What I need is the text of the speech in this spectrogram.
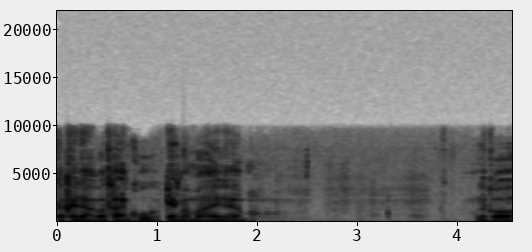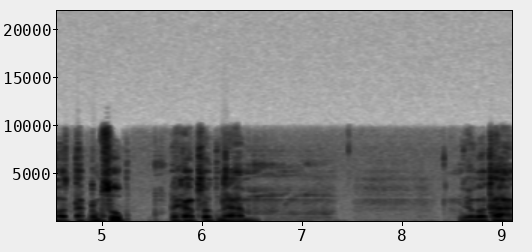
ตักไข่ดาวก็ทานคู่กับแกงหน่อไม้นะครับ แล้วก็ตักน้ำซุปนะครับ สดน้ำแล้วก็ทาน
